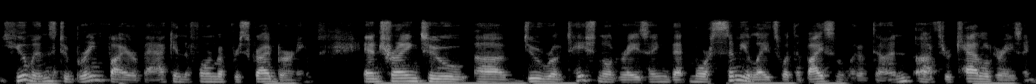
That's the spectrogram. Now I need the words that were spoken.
humans to bring fire back in the form of prescribed burning and trying to uh, do rotational grazing that more simulates what the bison would have done uh, through cattle grazing.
